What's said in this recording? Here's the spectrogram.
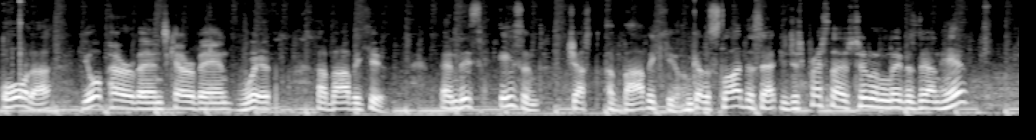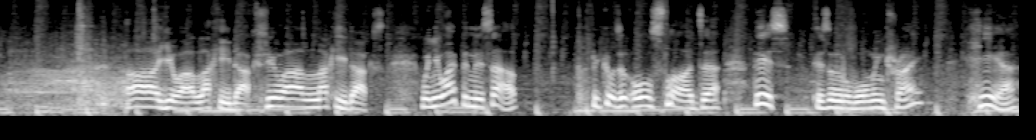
order your Parravans caravan with a barbecue. And this isn't just a barbecue. I'm going to slide this out. You just press those two little levers down here Oh, you are lucky ducks. You are lucky ducks. When you open this up, because it all slides out. This is a little warming tray. Here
